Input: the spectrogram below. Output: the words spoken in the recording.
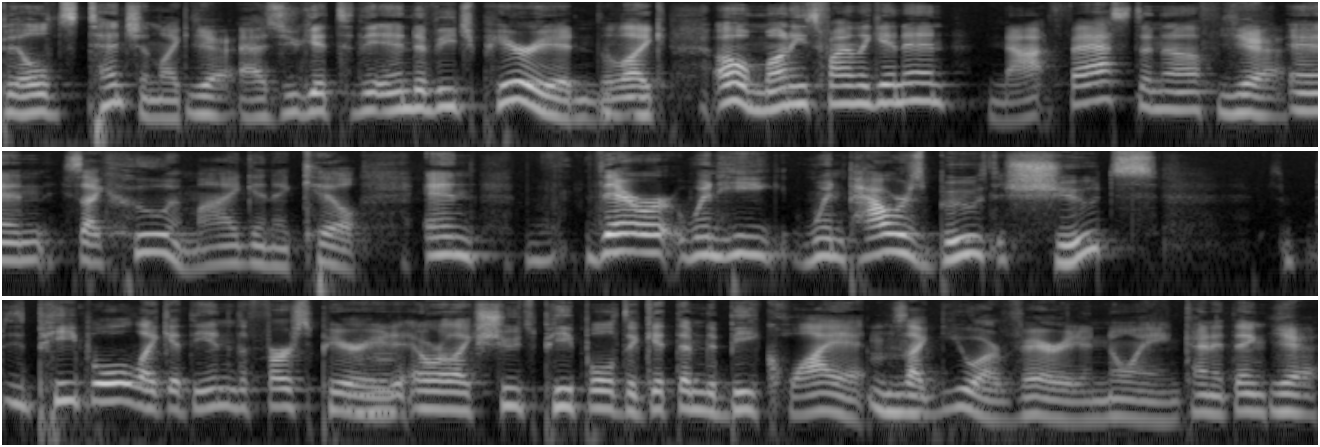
builds tension. Like Yeah. as you get to the end of each period, they're like, "Oh, money's finally getting in, not fast enough." Yeah. and he's like, "Who am I gonna kill?" And there, when he when Powers Boothe shoots people like at the end of the first period Mm-hmm. or like shoots people to get them to be quiet it's like you are very annoying kind of thing Yeah.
